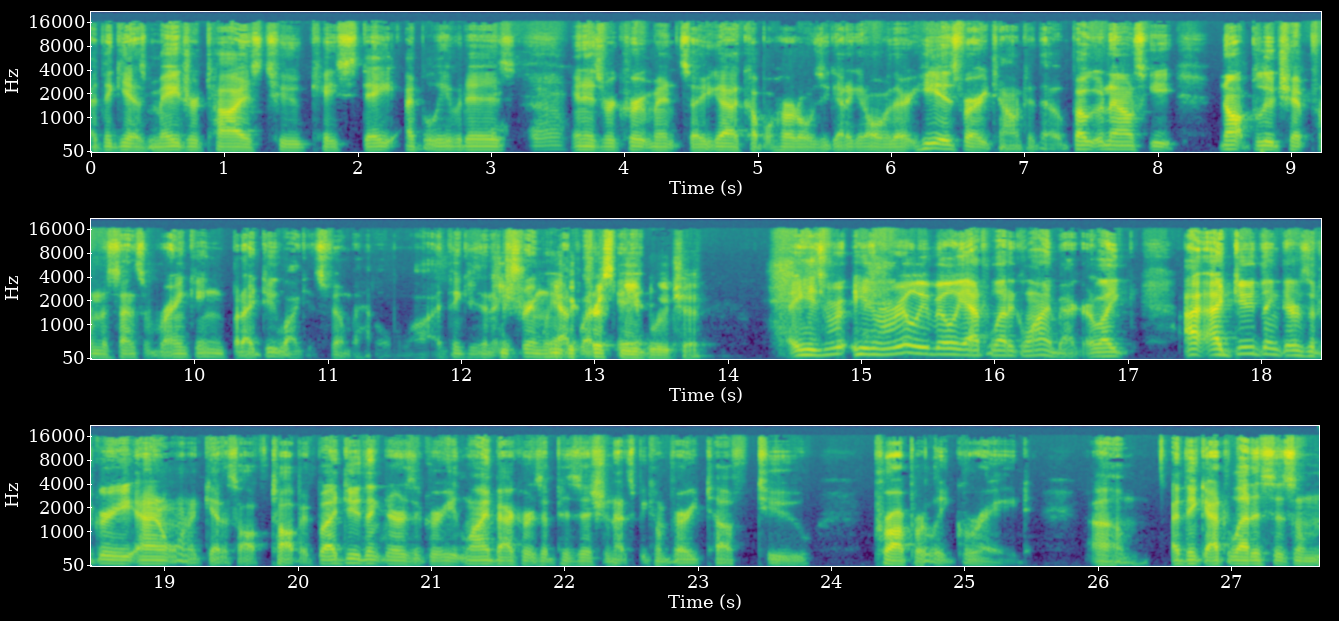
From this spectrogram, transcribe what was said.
I think he has major ties to K State, I believe it is, in his recruitment. So you got a couple hurdles you got to get over there. He is very talented, though. Boganowski, not blue chip from the sense of ranking, but I do like his film a hell of a lot. I think he's an he's, extremely he's athletic. crispy blue chip. He's he's a really really athletic linebacker. Like I, I do think there's a degree. and I don't want to get us off topic, but I do think there's a degree. Linebacker is a position that's become very tough to properly grade. Um, I think athleticism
